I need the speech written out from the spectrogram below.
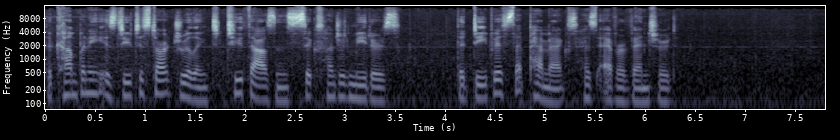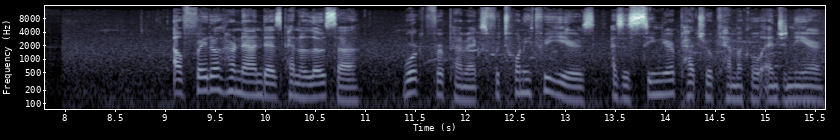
the company is due to start drilling to 2,600 meters, the deepest that Pemex has ever ventured. Alfredo Hernandez Penalosa worked for Pemex for 23 years as a senior petrochemical engineer.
